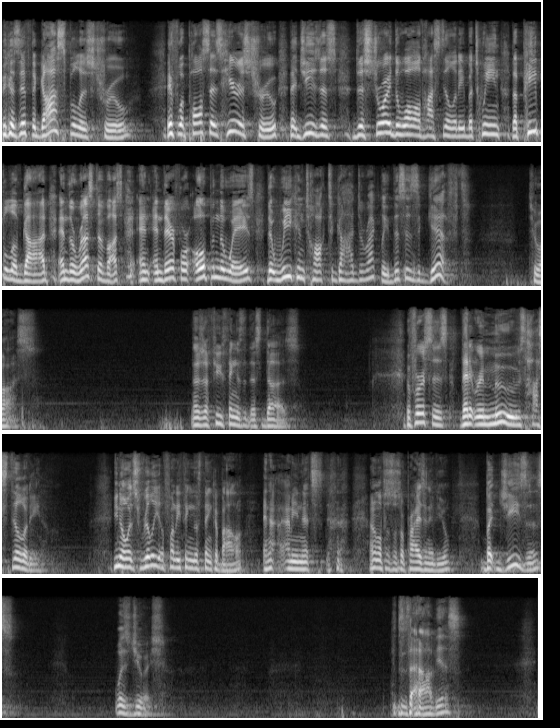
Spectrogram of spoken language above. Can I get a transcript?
Because if the gospel is true, if what Paul says here is true, that Jesus destroyed the wall of hostility between the people of God and the rest of us, and, and therefore opened the ways that we can talk to God directly, this is a gift to us. There's a few things that this does. The first is that it removes hostility. You know, it's really a funny thing to think about. And I, I mean, it's, I don't know if this will surprise any of you, but Jesus was Jewish. Is that obvious?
